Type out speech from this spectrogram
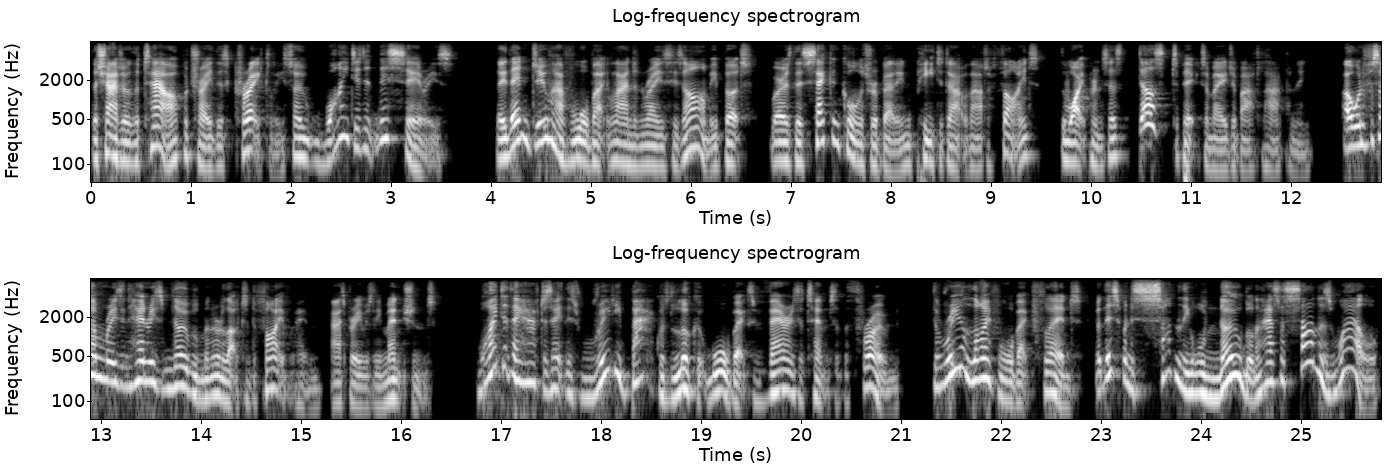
The Shadow of the Tower portrayed this correctly, so why didn't this series? They then do have Warbeck land and raise his army, but whereas the second Cornish rebellion petered out without a fight, the White Princess does depict a major battle happening. Oh, and for some reason Henry's noblemen are reluctant to fight for him, as previously mentioned. Why did they have to take this really backwards look at Warbeck's various attempts at the throne? The real life Warbeck fled, but this one is suddenly all noble and has a son as well.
